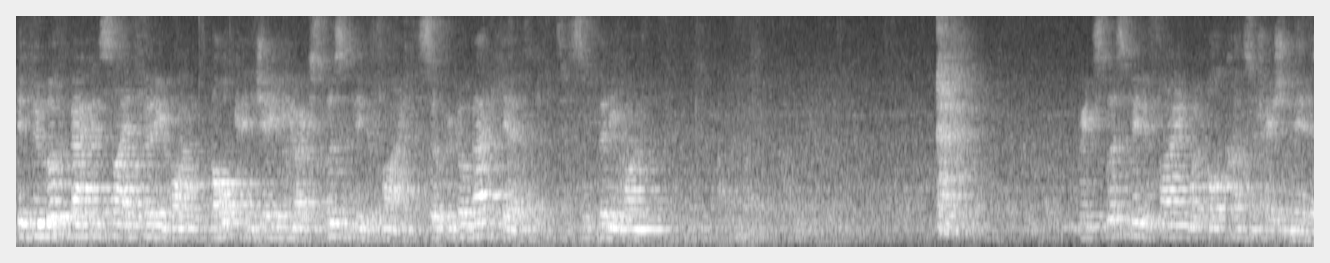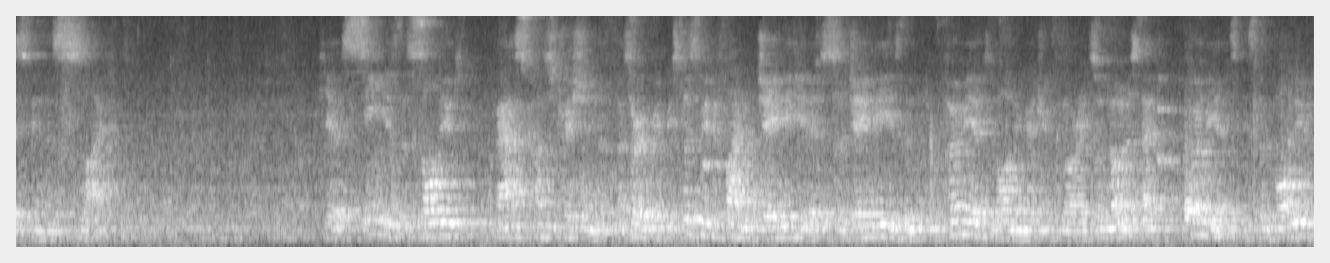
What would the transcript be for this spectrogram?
if you look back at slide 31, bulk and JV are explicitly defined. So if we go back here to slide 31, we explicitly define what bulk concentration is in this slide. Here, C is the solute mass concentration, uh, sorry, we explicitly define what JV is. So JV is the permeate volumetric flow rate. So notice that permeate is the volume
